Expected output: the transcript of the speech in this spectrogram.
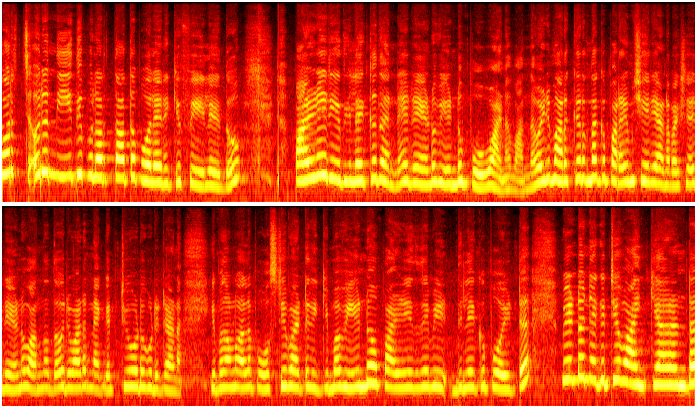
കുറച്ച് ഒരു നീതി പുലർത്താത്ത പോലെ എനിക്ക് ഫീൽ ചെയ്തു. പഴയ രീതിയിലേക്ക് തന്നെ രേണു വീണ്ടും പോവാണ് വന്ന വഴി മറക്കരുതെന്നൊക്കെ പറയും ശരിയാണ്. പക്ഷേ രേണു വന്നത് ഒരുപാട് നെഗറ്റീവോട് കൂടിയിട്ടാണ്. ഇപ്പോൾ നമ്മൾ നല്ല പോസിറ്റീവായിട്ട് നിൽക്കുമ്പോൾ വീണ്ടും പഴയ ഇത് ഇതിലേക്ക് പോയിട്ട് വീണ്ടും നെഗറ്റീവ് വാങ്ങിക്കാണ്ട്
